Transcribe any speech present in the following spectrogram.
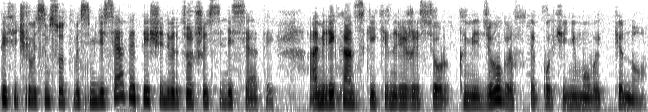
1880-1960, американский кинорежиссер-комедиограф эпохи немого кино.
